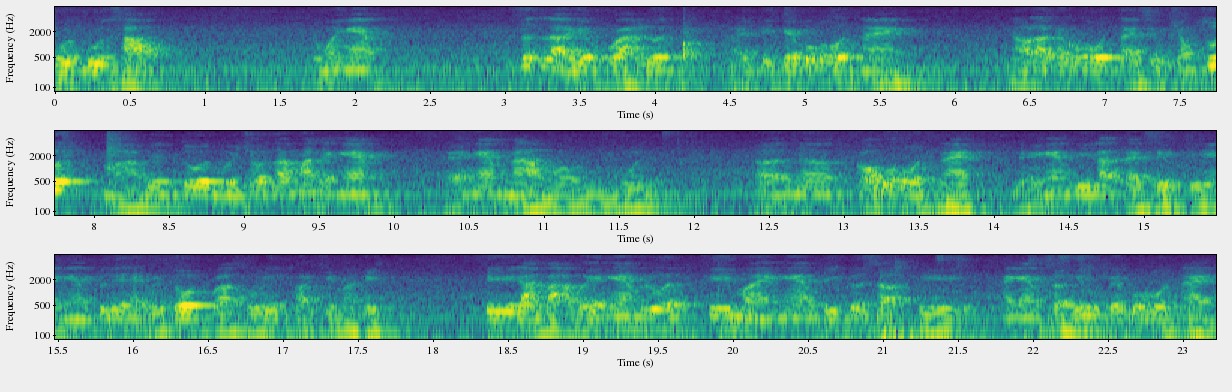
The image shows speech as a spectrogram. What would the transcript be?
bốn bốn sáu. Đúng không anh em? Rất là hiệu quả luôn. Đấy thì cái bộ hột này nó là cái bộ hột tài xỉu trong suốt mà bên tôi mới cho ra mắt anh em. Để anh em nào mà muốn uh, có bộ hột này để anh em đi lắc tài xỉu thì anh em cứ liên hệ với tôi qua số điện thoại trên màn hình thì đảm bảo với anh em luôn. Khi mà anh em đi cơ sở thì anh em sở hữu cái bộ hột này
